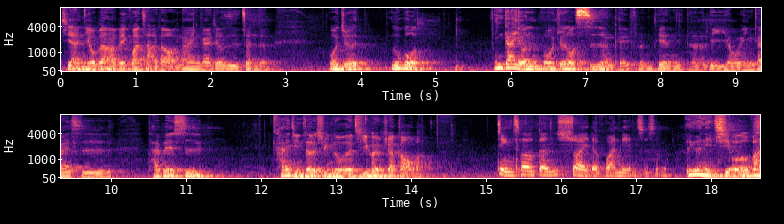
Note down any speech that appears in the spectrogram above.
既然有办法被观察到，那应该就是真的。我觉得如果应该有，我觉得我私人可以分辨的理由，应该是台北市开警车巡逻的机会比较高吧。警车跟帅的关联是什么？因为你骑欧罗巴，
